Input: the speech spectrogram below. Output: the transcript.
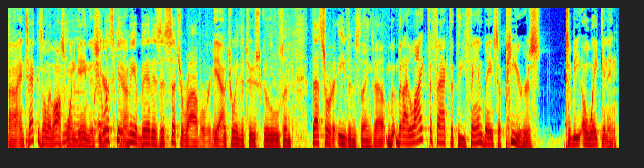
Uh, and Tech has only lost one game this year. What scares you know? me a bit is it's such a rivalry Yeah. between the two schools, and that sort of evens things out. But, but I like the fact that the fan base appears to be awakening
